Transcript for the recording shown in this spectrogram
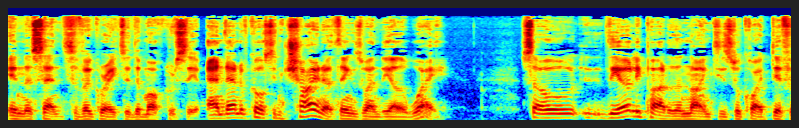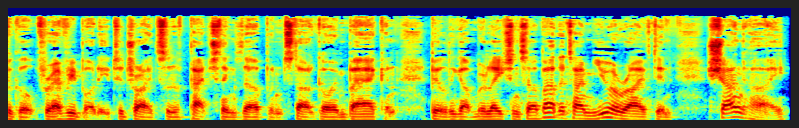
in the sense of a greater democracy. And then, of course, in China, things went the other way. So the early part of the 90s were quite difficult for everybody to try to sort of patch things up and start going back and building up relations. So about the time you arrived in Shanghai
